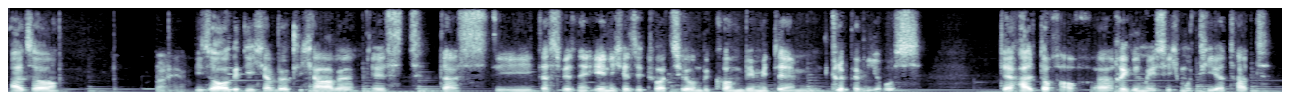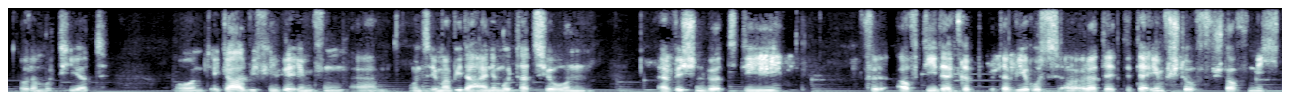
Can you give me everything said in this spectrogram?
Also die Sorge, die ich ja wirklich habe, ist, dass, die, dass wir eine ähnliche Situation bekommen wie mit dem Grippevirus, der halt doch auch äh, regelmäßig mutiert hat oder mutiert. Und egal wie viel wir impfen, äh, uns immer wieder eine Mutation erwischen wird, die für, auf die der, Grip, der Virus äh, oder der, der Impfstoff nicht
